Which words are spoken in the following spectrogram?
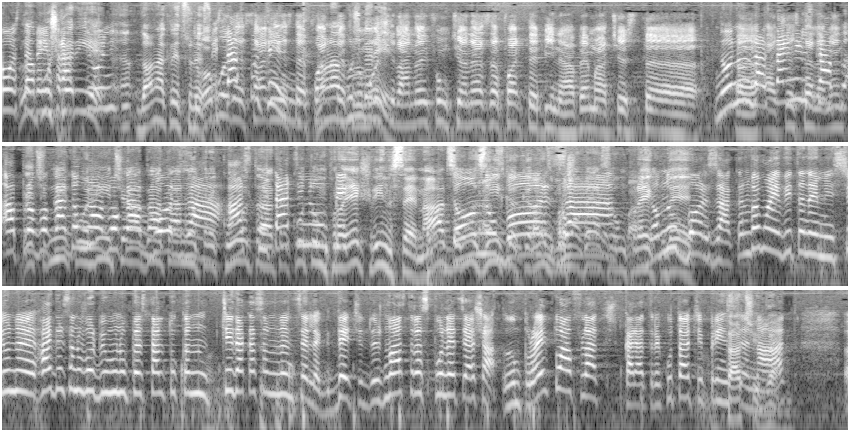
200 La de pușcărie, infracțiuni. doamna Crețulescu. Drogul Stați de sare puțin. este foarte Doamna frumos Pușcărie. și la noi funcționează foarte bine. Avem acest uh, Nu, nu, uh, dar stai acest Nils, că element. a, a provocat deci, domnul Nicolice a avocat dat anul Borza. trecut, a Ascultați-mă trecut un un pic. proiect prin Senat, să nu Domnul zică că nu Borza, promovează un proiect domnul de... Borza, când vă mai invit în emisiune, haideți să nu vorbim unul peste altul, că nu- cei de acasă nu ne înțeleg. Deci, deci noastră spuneți așa, în proiectul aflat, care a trecut aici prin Taci, Senat, da.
